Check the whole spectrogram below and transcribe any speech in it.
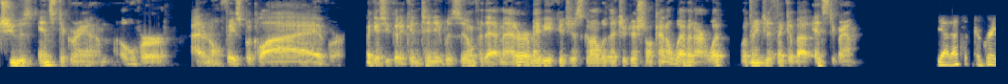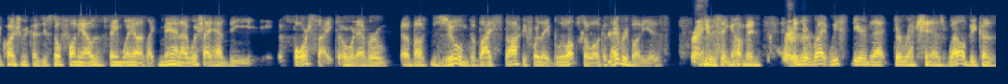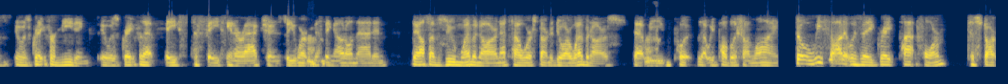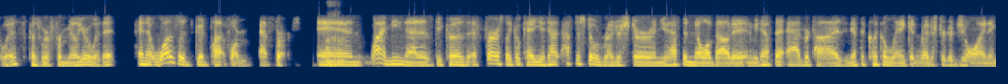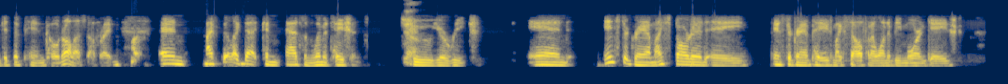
choose Instagram over I don't know Facebook Live or I guess you could have continued with Zoom for that matter, or maybe you could just gone with a traditional kind of webinar. What what made you think about Instagram? Yeah, that's a great question because you're so funny. I was the same way. I was like, man, I wish I had the foresight or whatever about Zoom to buy stock before they blew up so well because everybody is right. using them. And, and you're right, we steered that direction as well because it was great for meetings. It was great for that face to face interaction. So you weren't mm-hmm. missing out on that. And they also have Zoom webinar, and that's how we're starting to do our webinars that we mm-hmm. put that we publish online. So we thought it was a great platform to start with because we're familiar with it. And it was a good platform at first. Mm-hmm. And mm-hmm. why I mean that is because at first, like, okay, you'd have to still register and you have to know about it and we'd have to advertise and you have to click a link and register to join and get the PIN code and all that stuff, right? And I feel like that can add some limitations yeah. to your reach. And Instagram, I started a Instagram page myself and I want to be more engaged.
